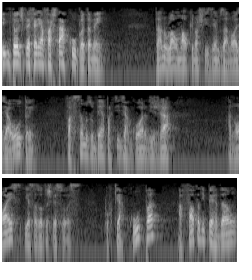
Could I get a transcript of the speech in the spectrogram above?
então eles preferem afastar a culpa também. Para anular o mal que nós fizemos a nós e a outrem, façamos o bem a partir de agora, de já, a nós e essas outras pessoas. Porque a culpa, a falta de perdão,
